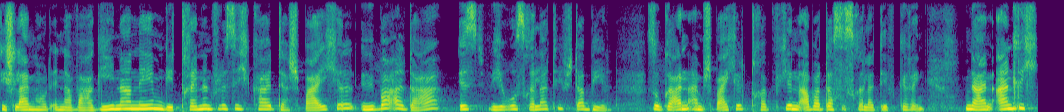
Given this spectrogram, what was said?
die Schleimhaut in der Vagina nehmen, die Trennenflüssigkeit, der Speichel. Überall da ist Virus relativ stabil. Sogar in einem Speicheltröpfchen, aber das ist relativ gering. Nein, eigentlich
